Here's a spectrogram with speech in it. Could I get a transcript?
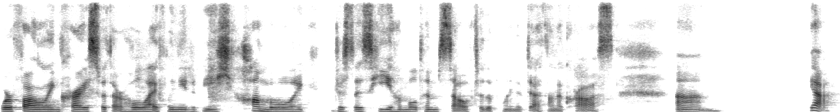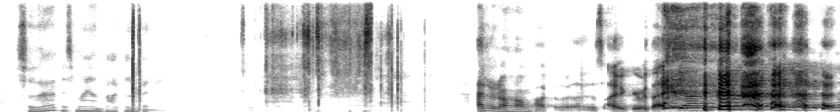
we're following Christ with our whole life, we need to be humble, like just as he humbled himself to the point of death on a cross. Um, yeah, so that is my unpopular opinion. I don't know how unpopular that is. I agree with that. Yeah.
